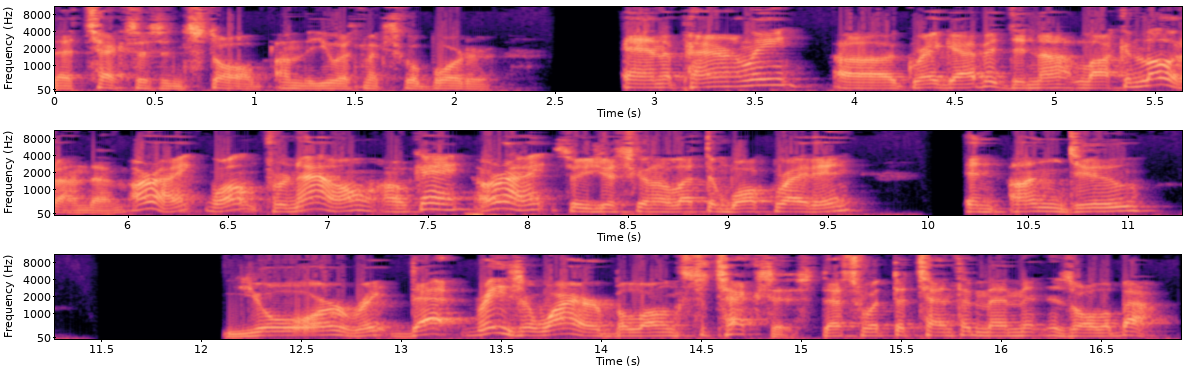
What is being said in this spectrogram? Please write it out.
that Texas installed on the U.S. Mexico border and apparently, uh, Greg Abbott did not lock and load on them. All right. Well, for now, okay. All right. So you're just going to let them walk right in and undo your ra- that razor wire belongs to Texas. That's what the Tenth Amendment is all about.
